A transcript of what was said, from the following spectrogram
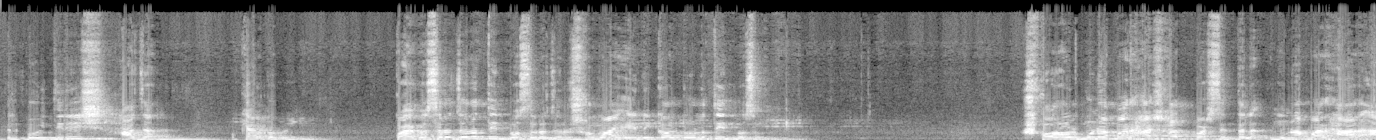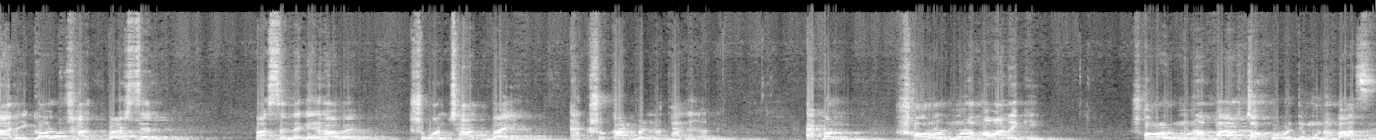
তাহলে পঁয়ত্রিশ হাজার। খেয়াল করবেন। কয় বছরের জন্য? তিন বছরের জন্য। সময় এন টু হলো তিন বছর। সরল মুনাফার হার সাত পার্সেন্ট তাহলে মুনাফার হার আর ইকাল টু সাত পার্সেন্ট পার্সেন্ট থেকে হবে সমান সাত বাই একশো। কাটবেন না থাকে জানে এখন সরল মুনাফা মানে কি? সরল মুনাফা আর চক্রবৃদ্ধি মুনাফা আছে।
